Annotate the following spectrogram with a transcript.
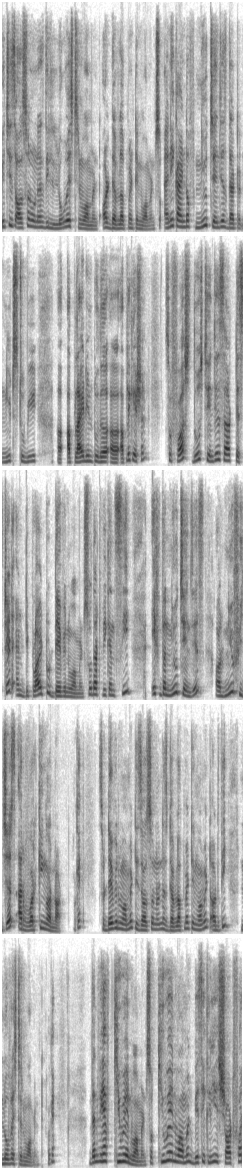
which is also known as the lowest environment or development environment. So any kind of new changes that needs to be uh, applied into the uh, application. So first those changes are tested and deployed to dev environment so that we can see if the new changes or new features are working or not okay? So dev environment is also known as development environment or the lowest environment okay? Then we have qa environment. So qa environment basically is short for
